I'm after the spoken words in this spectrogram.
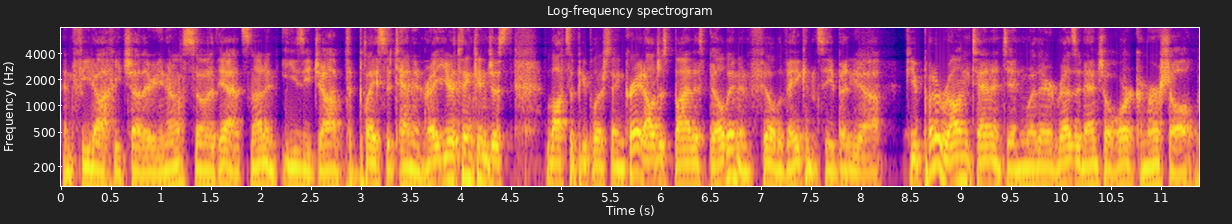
and feed off each other, you know? So yeah, it's not an easy job to place a tenant, right? You're thinking just lots of people are saying, "Great, I'll just buy this building and fill the vacancy." But Yeah. if you put a wrong tenant in, whether residential or commercial,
